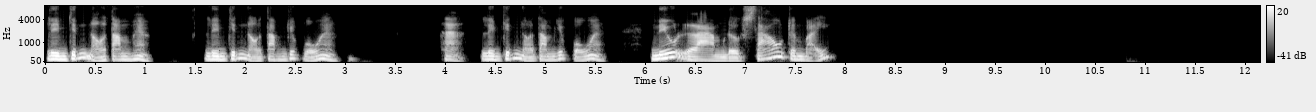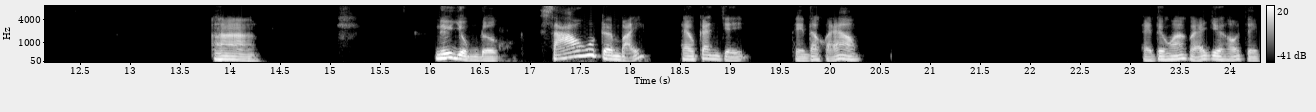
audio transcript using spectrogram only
Liêm chính nội tâm ha, liêm chính nội tâm giúp vũ ha. Ha, liêm chính nội tâm giúp vũ ha. Nếu làm được 6 trên 7 à nếu dùng được 6 trên 7 theo các anh chị, thì người ta khỏe không? Hệ tiêu hóa khỏe chưa? Hỏi thiệt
